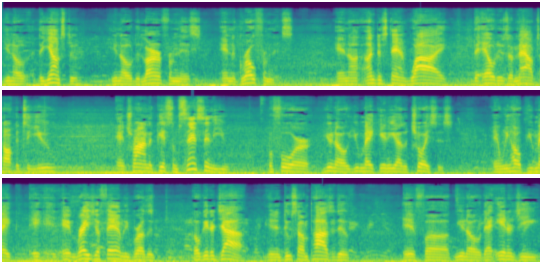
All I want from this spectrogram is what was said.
you know, the youngster, you know, to learn from this and to grow from this, and uh, understand why the elders are now talking to you and trying to get some sense into you before you know you make any other choices. And we hope you make and, and raise your family, brother. Go get a job and do something positive. If uh, you know that energy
